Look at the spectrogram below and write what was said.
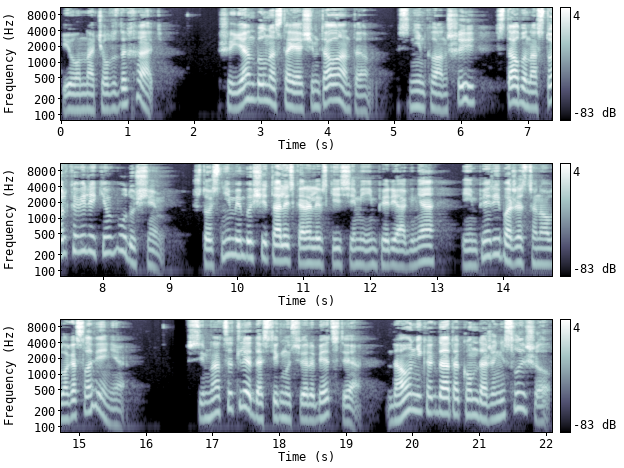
и он начал вздыхать. Шиян был настоящим талантом. С ним клан Ши стал бы настолько великим в будущем, что с ними бы считались королевские семьи Империи Огня и Империи Божественного Благословения. В 17 лет достигнуть сферы бедствия, да он никогда о таком даже не слышал.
